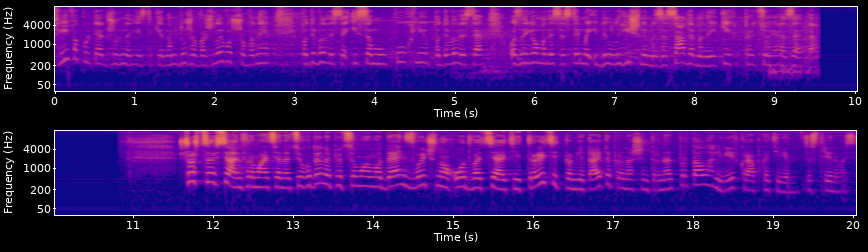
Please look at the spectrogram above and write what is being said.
свій факультет журналістики, нам дуже важливо, щоб вони подивилися і саму кухню, подивилися, ознайомилися з тими ідеологічними засадами, на яких працює газета. Що ж, це вся інформація на цю годину. Підсумуємо день звично о 20.30. Пам'ятайте про наш інтернет-портал lviv.tv. Зустрінемось.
